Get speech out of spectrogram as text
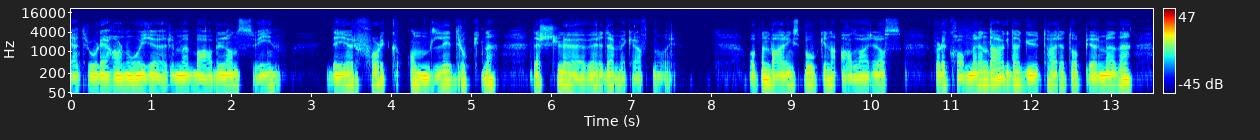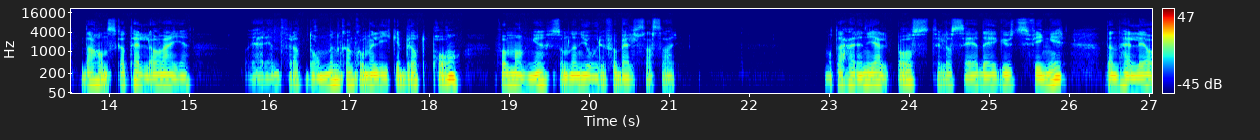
Jeg tror det har noe å gjøre med Babylons vin. Det gjør folk åndelig drukne, det sløver dømmekraften vår. Åpenbaringsboken advarer oss, for det kommer en dag da Gud tar et oppgjør med det, da Han skal telle og veie, og jeg er redd for at dommen kan komme like brått på for mange som den gjorde for Belsasar. Måtte Herren hjelpe oss til å se det Guds finger, Den hellige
